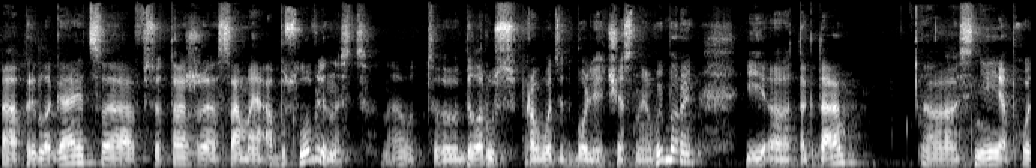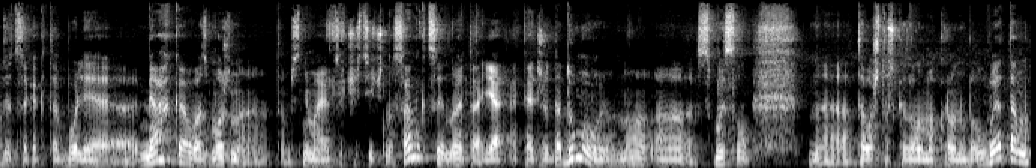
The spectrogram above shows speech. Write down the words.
э, предлагается все та же самая обусловленность. Да, вот, э, Беларусь проводит более честные выборы, и э, тогда а, с ней обходятся как-то более мягко, возможно, там снимаются частично санкции, но это я опять же додумываю, но э, смысл э, того, что сказал Макрон, был в этом.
